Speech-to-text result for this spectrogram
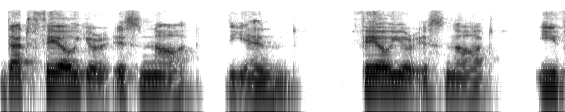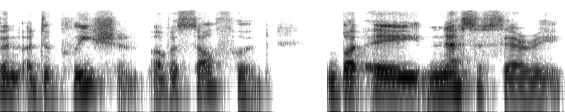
that failure is not the end. Failure is not even a depletion of a selfhood, but a necessary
